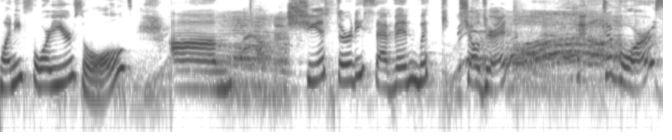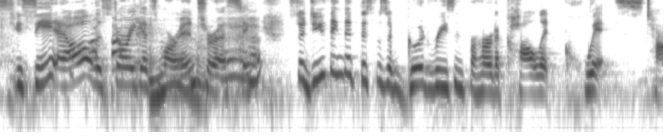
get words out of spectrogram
24 years old. Um, she is 37 with children, divorced, you see, and all the story gets more interesting. So, do you think that this was a good reason for her to call it quits, Tom?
